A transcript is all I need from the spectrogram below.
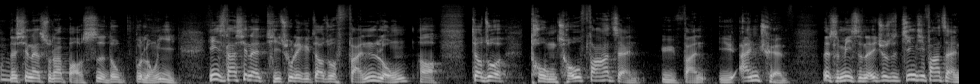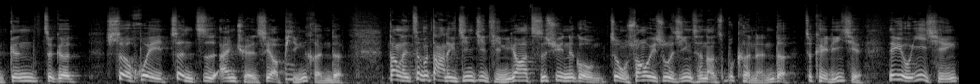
那现在说他保四都不容易。因此他现在提出了一个叫做“繁荣”啊，叫做统筹发展与繁与安全。那什么意思呢？也就是经济发展跟这个。社会政治安全是要平衡的，当然这么大的一个经济体，你要它持续能够这种双位数的经济成长是不可能的，这可以理解。那有疫情，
